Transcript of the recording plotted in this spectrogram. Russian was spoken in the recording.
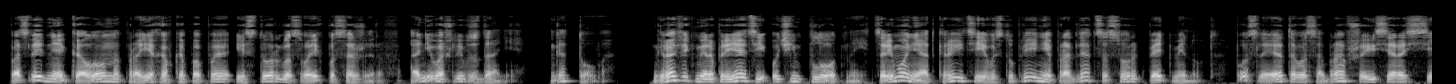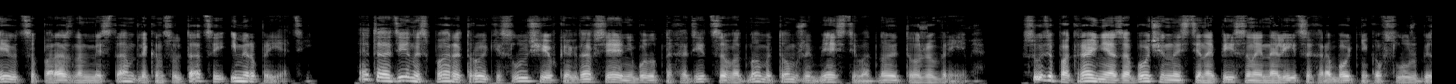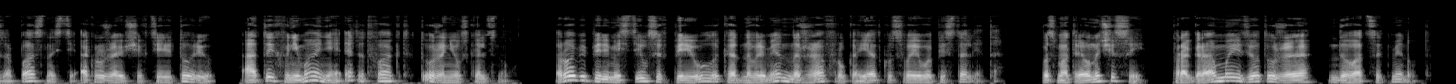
Последняя колонна, проехав КПП, исторгла своих пассажиров. Они вошли в здание. Готово. График мероприятий очень плотный. Церемония открытия и выступления продлятся 45 минут. После этого собравшиеся рассеются по разным местам для консультаций и мероприятий. Это один из пары-тройки случаев, когда все они будут находиться в одном и том же месте в одно и то же время. Судя по крайней озабоченности, написанной на лицах работников служб безопасности, окружающих территорию, от их внимания этот факт тоже не ускользнул. Робби переместился в переулок, одновременно сжав рукоятку своего пистолета. Посмотрел на часы. Программа идет уже 20 минут.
